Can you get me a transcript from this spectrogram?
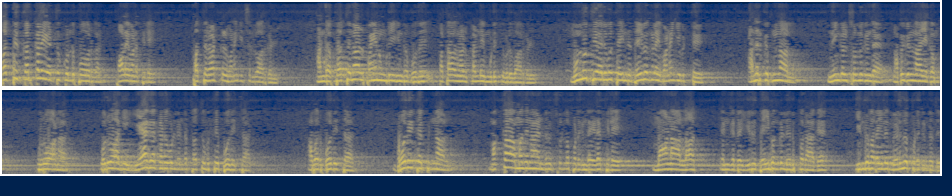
பத்து கற்களை எடுத்துக்கொண்டு போவார்கள் பாலைவனத்திலே. பத்து நாட்கள் வணங்கி செல்வார்கள். அந்த பத்து நாள் பயணம் முடிகின்ற போது பத்தாவது நாள் கல்லை முடித்து விடுவார்கள். முன்னூத்தி அறுபத்தைந்து தெய்வங்களை வணங்கிவிட்டு அதற்கு பின்னால் நீங்கள் சொல்லுகின்ற நபிகள் நாயகம் உருவானார். உருவாகி ஏக கடவுள் என்ற தத்துவத்தை போதித்தார். அவர் போதித்தார். போதித்த பின்னால் மக்கா மதினா என்று சொல்லப்படுகின்ற இடத்திலே மானா லாத் என்கிற இரு தெய்வங்கள் இருப்பதாக இன்று வரையிலும் எழுதப்படுகின்றது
